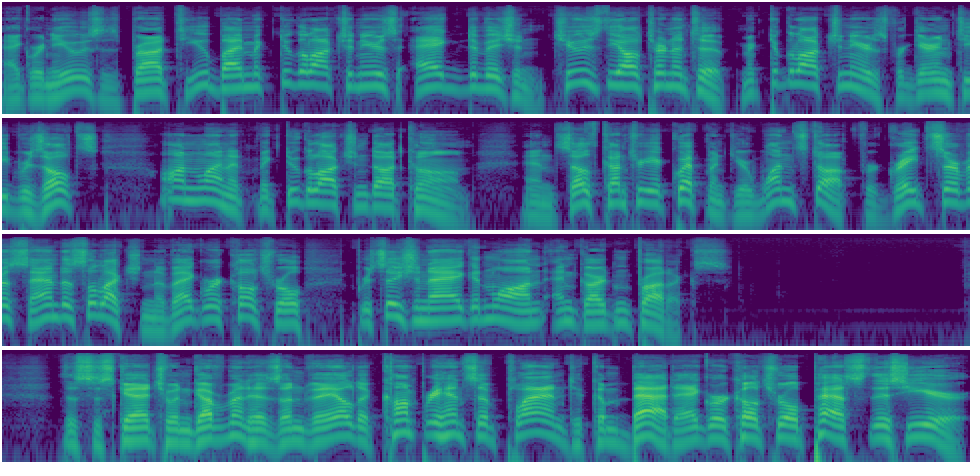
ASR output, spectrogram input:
Agri News is brought to you by McDougall Auctioneers Ag Division. Choose the alternative. McDougall Auctioneers for guaranteed results. Online at McDougallAuction.com. And South Country Equipment, your one stop for great service and a selection of agricultural, precision ag, and lawn and garden products. The Saskatchewan government has unveiled a comprehensive plan to combat agricultural pests this year.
